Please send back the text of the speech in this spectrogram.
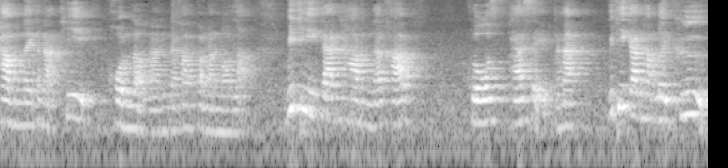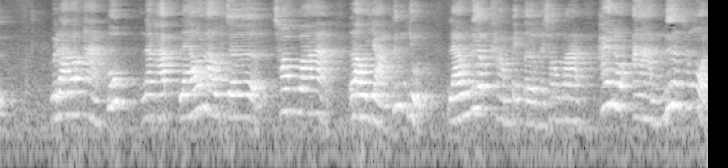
ทำในขณะที่คนเหล่านั้นนะครับกำลังนอนหลับ วิธีการทำนะครับ close passage นะฮะ วิธีการทำเลยคือ เวลาเราอ่านปุ๊บนะครับ แล้วเราเจอช่องว่างเราอย่าเพิ่งหยุดแล้วเลือกคำไปเติมในช่องว่างให้เราอ่านเรื่องทั้งหมด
